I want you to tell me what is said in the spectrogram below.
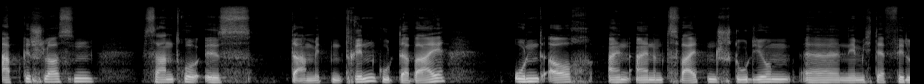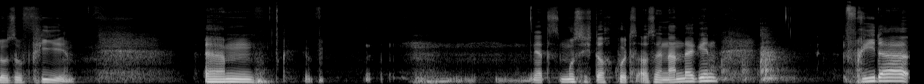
abgeschlossen. Sandro ist da mittendrin gut dabei und auch in einem zweiten Studium, äh, nämlich der Philosophie. Ähm, jetzt muss ich doch kurz auseinandergehen. Frieda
